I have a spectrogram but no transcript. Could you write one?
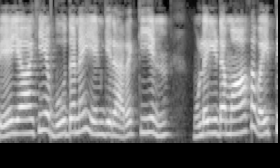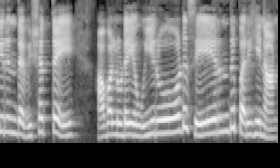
பேயாகிய பூதனை என்கிற அரக்கியின் முளையிடமாக வைத்திருந்த விஷத்தை அவளுடைய உயிரோடு சேர்ந்து பருகினான்.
